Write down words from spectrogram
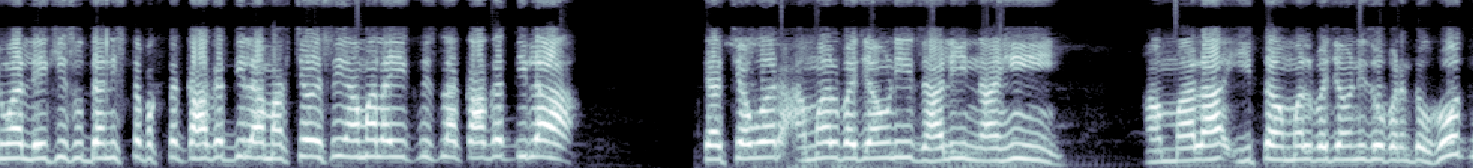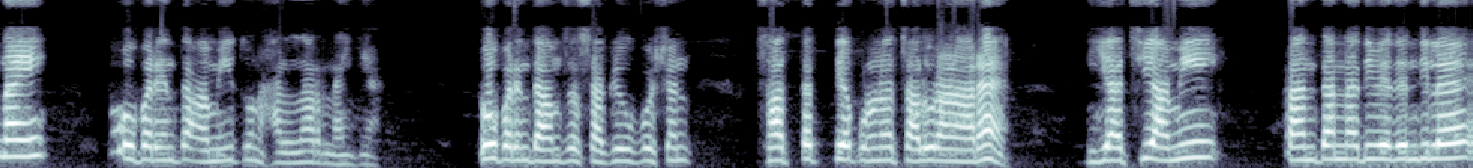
किंवा लेखी सुद्धा नुसतं फक्त कागद दिला. मागच्या वेळेसही आम्हाला एकवीसला कागद दिला. त्याच्यावर अंमलबजावणी झाली नाही. आम्हाला इथं अंमलबजावणी जोपर्यंत होत नाही तोपर्यंत आम्ही इथून हलणार नाही. आहे तोपर्यंत आमचं साखळी उपोषण सातत्यपूर्ण चालू राहणार आहे. याची आम्ही प्रांतांना निवेदन दिलंय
